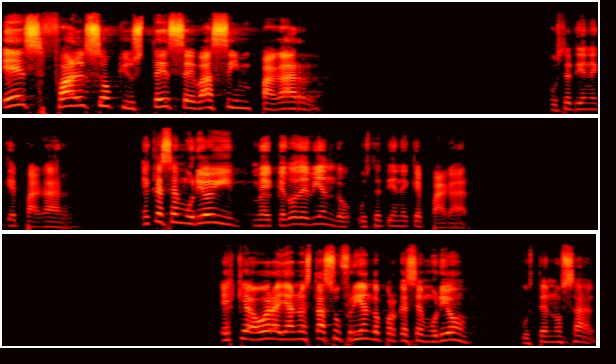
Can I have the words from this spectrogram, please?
Es falso que usted se va sin pagar. Usted tiene que pagar. Es que se murió y me quedó debiendo. Usted tiene que pagar. Es que ahora ya no está sufriendo porque se murió. Usted no sabe.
